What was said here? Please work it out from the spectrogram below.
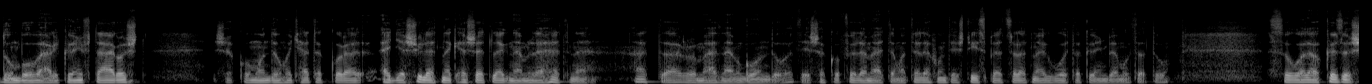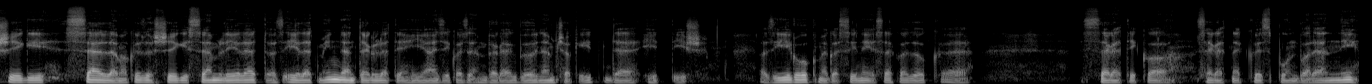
Dombóvári könyvtárost, és akkor mondom, hogy hát akkor az Egyesületnek esetleg nem lehetne? Hát arról már nem gondolt, és akkor fölemeltem a telefont, és 10 perc alatt meg volt a könyvbemutató. Szóval a közösségi szellem, a közösségi szemlélet az élet minden területén hiányzik az emberekből, nem csak itt, de itt is. Az írók meg a színészek azok eh, szeretik a, szeretnek központba lenni,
